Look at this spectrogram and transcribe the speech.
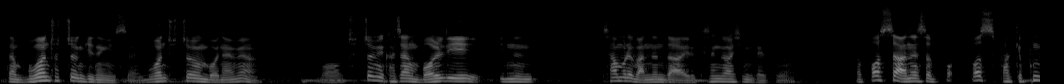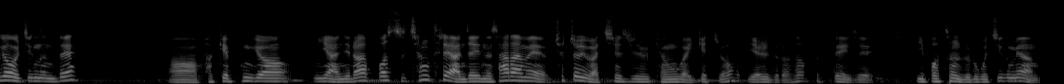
그다음 무한 초점 기능이 있어요. 무한 초점은 뭐냐면 뭐 초점이 가장 멀리 있는 사물에 맞는다 이렇게 생각하시면 되고요. 그러니까 버스 안에서 버, 버스 밖에 풍경을 찍는데 어, 밖에 풍경이 아니라 버스 창틀에 앉아 있는 사람의 초점이 맞춰질 경우가 있겠죠. 예를 들어서 그때 이제 이 버튼을 누르고 찍으면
